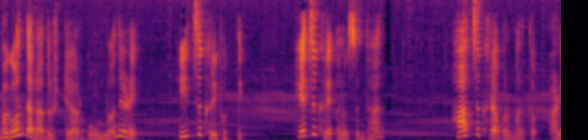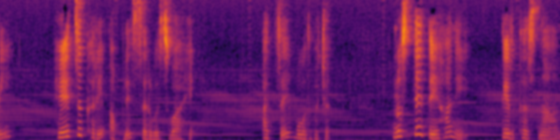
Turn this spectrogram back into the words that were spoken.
भगवंताला दृष्टीआर होऊ न देणे हीच खरी भक्ती. हेच खरे अनुसंधान हाच खरा परमार्थ आणि हेच खरे आपले सर्वस्व आहे. आजचे बोधवचन. नुसते देहाने तीर्थस्नान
